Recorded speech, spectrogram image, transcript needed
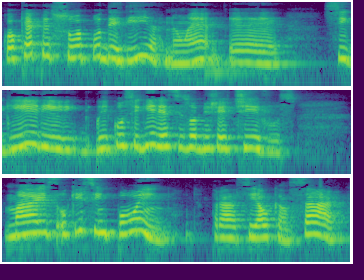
Qualquer pessoa poderia, não é, é seguir e, e conseguir esses objetivos. Mas o que se impõe para se alcançar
